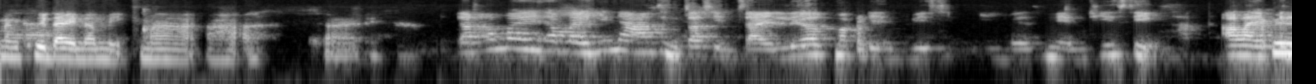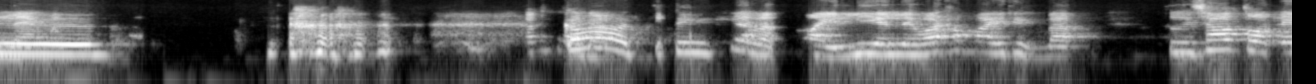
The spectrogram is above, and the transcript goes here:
มันคือไดนามิกมากอะค่ะใช่แล้วทำไมทำไมที่น้าถึงตัดสินใจเลือกมาเป็น VC investment ที่สิงห์อะอะไรคืเป็นอแรงบันดาลใจก็ตั้งแต่แบบจริงตั้งแต่แบบสมัยเรียนเลยว่าทำไมถึงแบบ คือชอบตัวเล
